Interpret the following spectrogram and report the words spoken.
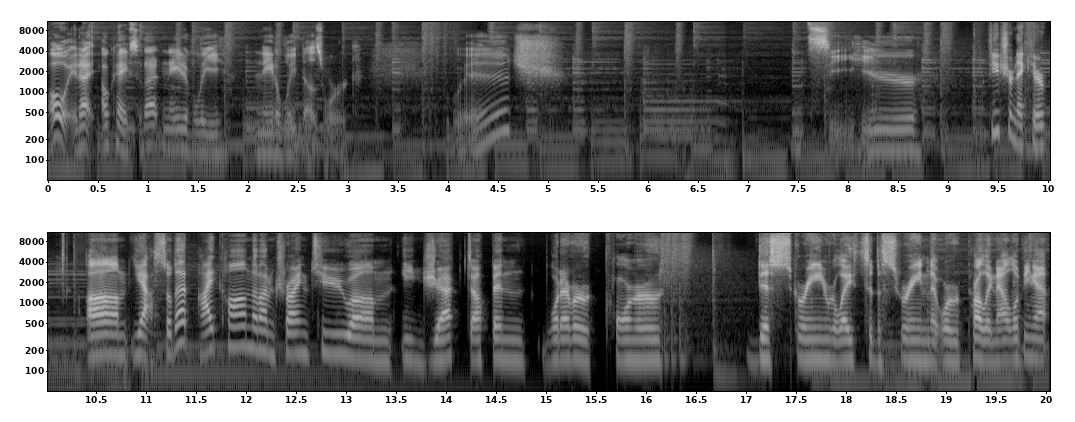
Oh, it okay. So that natively natively does work. Which let's see here. Future Nick here. Um, yeah, so that icon that I'm trying to um, eject up in whatever corner this screen relates to the screen that we're probably now looking at.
